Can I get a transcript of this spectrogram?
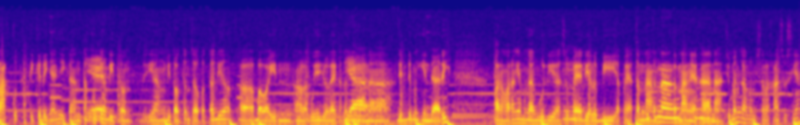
takut ketika dia nyanyi kan takut Yeah. yang diton yang ditonton takut dia eh, bawain eh, lagunya jelek atau Yeah. gimana jadi dia menghindari orang-orang yang mengganggu dia supaya Hmm. dia lebih apa ya tenang tenang. tenang, ya kan Hmm. nah cuman kalau misalnya kasusnya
